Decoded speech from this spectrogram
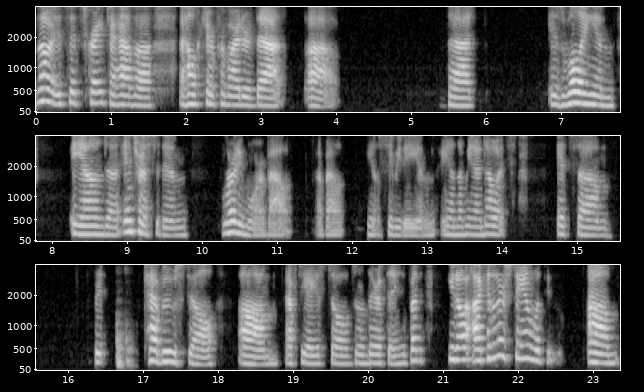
no, it's it's great to have a, a healthcare provider that uh, that is willing and and uh, interested in learning more about about you know CBD and and I mean I know it's it's um bit taboo still um, FDA is still doing their thing, but you know, I can understand what um,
